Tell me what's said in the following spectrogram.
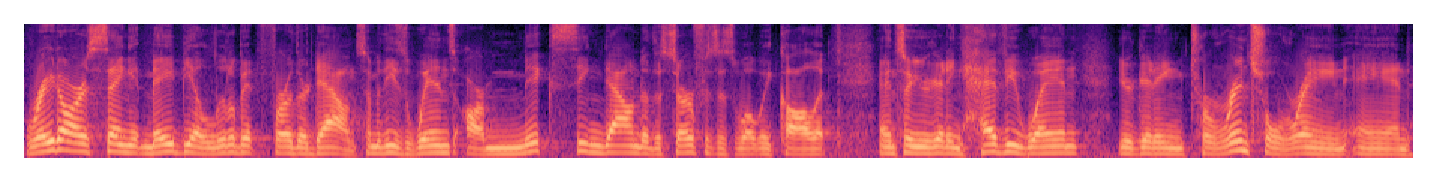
Radar is saying it may be a little bit further down. Some of these winds are mixing down to the surface, is what we call it. And so you're getting heavy wind, you're getting torrential rain, and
